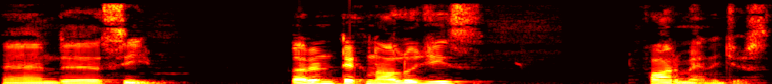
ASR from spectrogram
and see current technologies for managers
